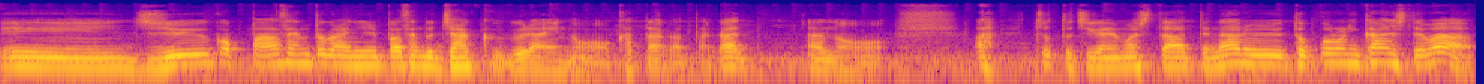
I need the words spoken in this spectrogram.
えー、15%から20%弱ぐらいの方々があのあちょっと違いましたってなるところに関しては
